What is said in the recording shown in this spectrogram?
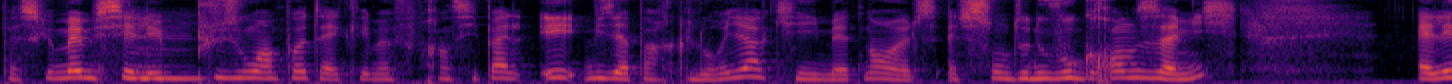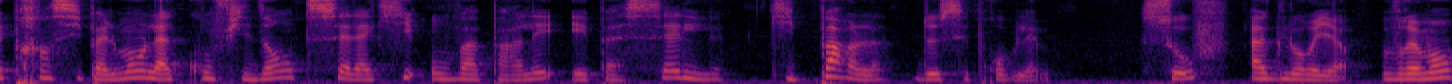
Parce que même si elle est Mhm. plus ou moins pote avec les meufs principales, et mis à part Gloria, qui maintenant, elles, elles sont de nouveau grandes amies, elle est principalement la confidente, celle à qui on va parler, et pas celle qui parle de ses problèmes. Sauf à Gloria. Vraiment,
